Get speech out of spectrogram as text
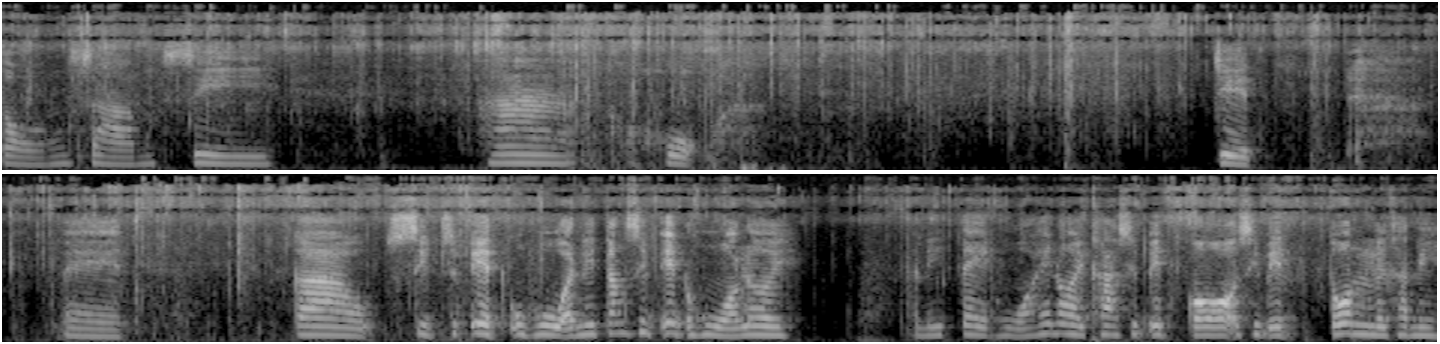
สองสามสี่ห้าหกเจ็ดแปดเก้าสิบสิบเอ็ดโอ้โหอันนี้ตั้งสิบเอ็ดหัวเลย อันนี้แตกหัวให้หน่อยค่ะสิบเอ็ดกอสิบเอ็ดต้นเลยค่ะนี่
